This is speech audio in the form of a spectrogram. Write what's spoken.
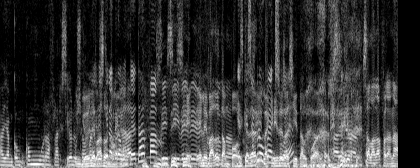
Aviam, com, com m'ho reflexiono, Un això? jo perquè elevado, és que Una no, eh? pregunteta, pam. Sí, sí, Sí, sí. bé, bé. Elevado profunda. tampoc, És que eh? sempre ho la crisi penso, és eh? així, tal qual. Aviam. Se l'ha de frenar.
